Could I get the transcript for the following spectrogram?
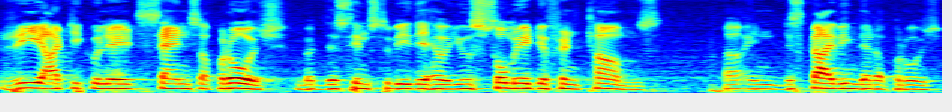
re-articulate Sen's approach, but there seems to be they have used so many different terms uh, in describing that approach.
